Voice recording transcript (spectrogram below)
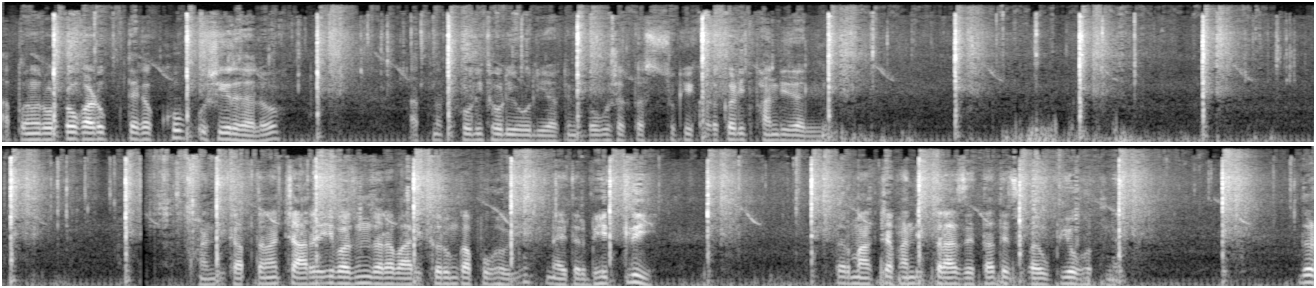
आपण रोटो काढू त्याला खूप उशीर झालो. आतनं थोडी थोडी ओली आहे. तुम्ही बघू शकता सुकी खडखडीत फांदी झालेली. फांदी कापताना चारही बाजून जरा बारीक करून कापू हवी नाहीतर भेटली तर मागच्या फांदीत त्रास देतात त्याचा काही उपयोग होत नाही. जर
